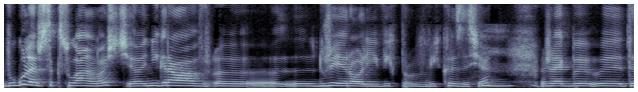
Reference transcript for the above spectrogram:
w ogóle seksualność e, nie grała w, y, dużej roli w ich, w ich kryzysie, Mhm. że jakby te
